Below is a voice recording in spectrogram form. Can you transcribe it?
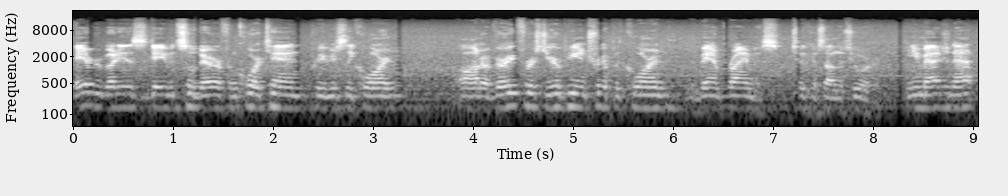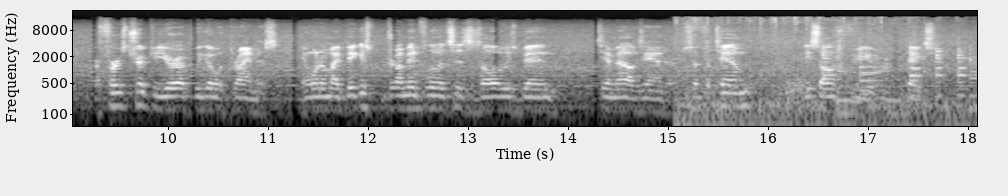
Hey everybody, this is David Silveria from Core 10, previously Korn. On our very first European trip with Korn, the band Primus took us on the tour. Can you imagine that? Our first trip to Europe, we go with Primus. And one of my biggest drum influences has always been Tim Alexander. So for Tim, these songs are for you. Thanks.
